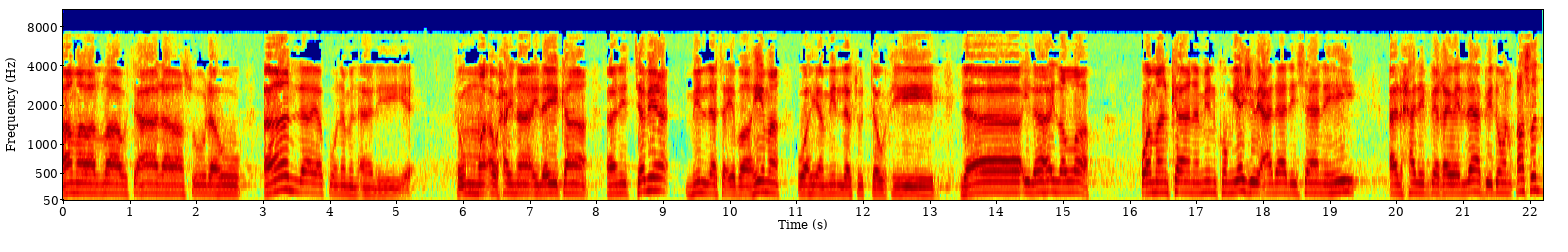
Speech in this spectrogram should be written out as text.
أمر الله تعالى رسوله أن لا يكون من أهله. ثم أوحينا إليك أن اتبع ملة إبراهيم وهي ملة التوحيد. لا إله إلا الله. ومن كان منكم يجري على لسانه الحلف بغير الله بدون قصد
